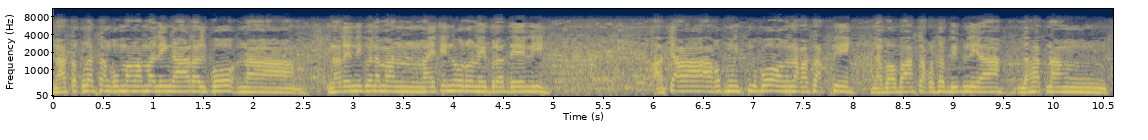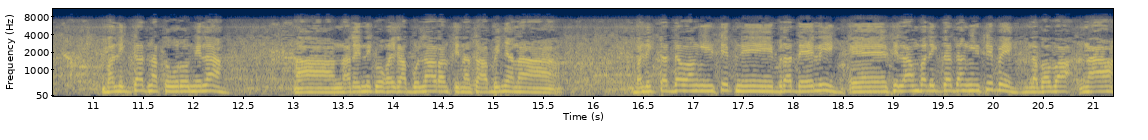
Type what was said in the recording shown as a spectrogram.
natuklasan ko mga maling aral po na narinig ko naman na itinuro ni Brad Eli. At saka ako mismo po ang nakasaksi. Nababasa ko sa Biblia lahat ng baligtad na turo nila. Ah, narinig ko kay Kabularan, sinasabi niya na baligtad daw ang isip ni Brad Eli. Eh, sila ang baligtad ang isip eh. Nababa, na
